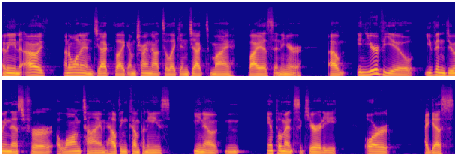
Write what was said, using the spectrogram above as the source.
I mean, I always I don't want to inject like I'm trying not to like inject my bias in here. Um, in your view, you've been doing this for a long time, helping companies, you know, m- implement security, or I guess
